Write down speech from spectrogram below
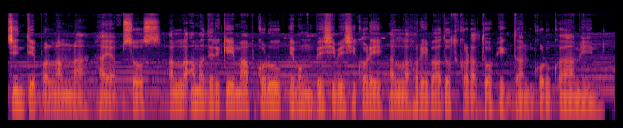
চিনতে পারলাম না। হায় আফসোস। আল্লাহ আমাদেরকে মাফ করুক এবং বেশি বেশি করে আল্লাহর ইবাদত করা তৌফিক দান করুক। আমিন।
